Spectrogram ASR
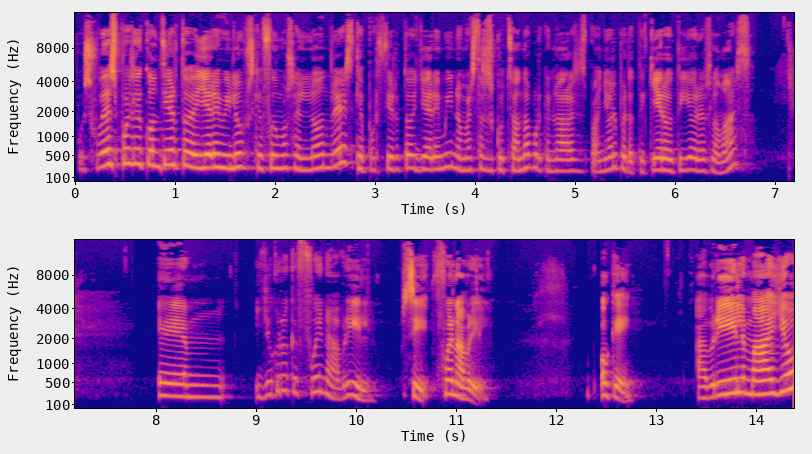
pues fue después del concierto de Jeremy Loops que fuimos en Londres, que por cierto, Jeremy, no me estás escuchando porque no hablas español, pero te quiero, tío, eres lo más. Em, yo creo que fue en abril. Sí, fue en abril. Ok, abril, mayo,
